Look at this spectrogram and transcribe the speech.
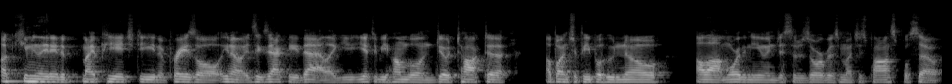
accumulated my PhD in appraisal, you know, it's exactly that. Like you, you have to be humble and go talk to a bunch of people who know a lot more than you and just absorb as much as possible. So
